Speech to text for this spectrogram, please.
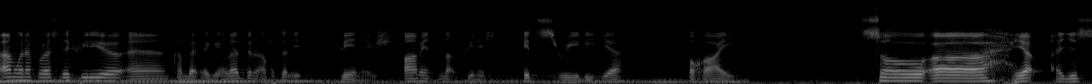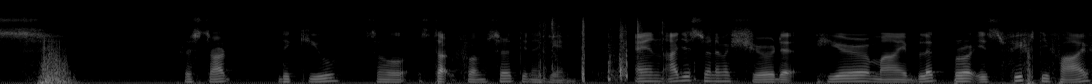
I'm gonna flash the video and come back again later after it finish. I mean not finished it's ready yeah? Okay. So uh yep, I just restart the queue. So start from 13 again. And I just wanna make sure that here my black pearl is 55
